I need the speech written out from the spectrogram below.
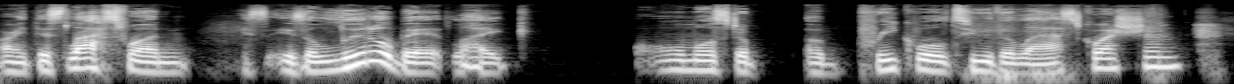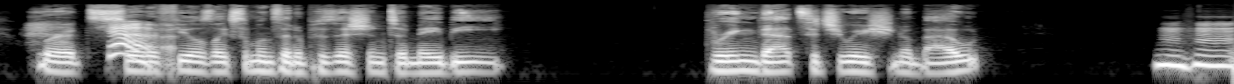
All right, this last one is, is a little bit like almost a, a prequel to the last question, where it sort of feels like someone's in a position to maybe bring that situation about. hmm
